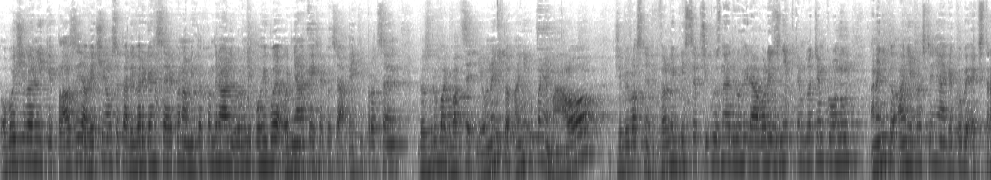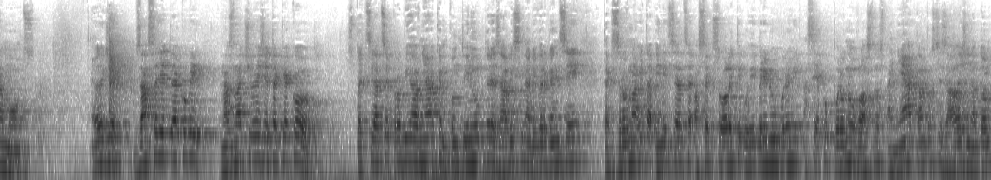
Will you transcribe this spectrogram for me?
obojživelníky, plazy a většinou se ta divergence jako na mitochondriální úrovni pohybuje od nějakých jako třeba 5% do zhruba 20. Jo. Není to ani úplně málo, že by vlastně velmi blízce příbuzné druhy dávali vznik těmto těm klonům a není to ani prostě nějak jakoby extra moc. Jo, takže v zásadě to jakoby naznačuje, že tak jako speciace probíhá v nějakém kontinu, které závisí na divergenci, tak zrovna i ta iniciace asexuality u hybridů bude mít asi jako podobnou vlastnost a nějak tam prostě záleží na tom,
